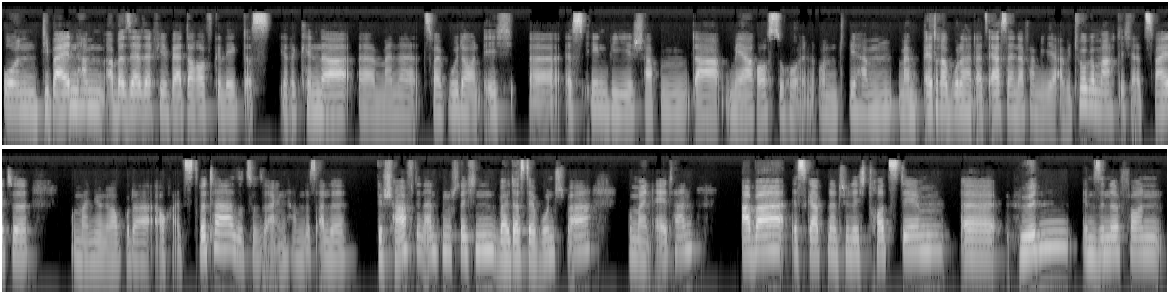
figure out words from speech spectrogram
Und die beiden haben aber sehr, sehr viel Wert darauf gelegt, dass ihre Kinder, äh, meine zwei Brüder und ich, äh, es irgendwie schaffen, da mehr rauszuholen. Und wir haben, mein älterer Bruder hat als erster in der Familie Abitur gemacht, ich als zweite und mein jüngerer Bruder auch als dritter sozusagen, haben das alle geschafft, in Anführungsstrichen, weil das der Wunsch war von meinen Eltern. Aber es gab natürlich trotzdem äh, Hürden im Sinne von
